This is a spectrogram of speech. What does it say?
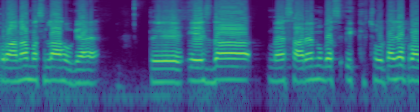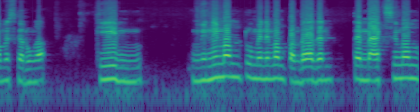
ਪੁਰਾਣਾ ਮਸਲਾ ਹੋ ਗਿਆ ਹੈ। ਤੇ ਇਸ ਦਾ ਮੈਂ ਸਾਰਿਆਂ ਨੂੰ ਬਸ ਇੱਕ ਛੋਟਾ ਜਿਹਾ ਪ੍ਰੋਮਿਸ ਕਰੂੰਗਾ ਕਿ ਮਿਨੀਮਮ ਟੂ ਮਿਨੀਮਮ 15 ਦਿਨ ਤੇ ਮੈਕਸਿਮਮ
